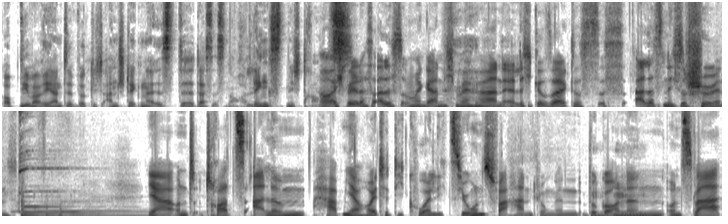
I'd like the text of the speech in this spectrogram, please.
Ob die hm. Variante wirklich ansteckender ist, äh, das ist noch längst nicht raus. Oh, ich will das alles immer gar nicht mehr hören, ehrlich gesagt. Das ist alles nicht so schön. Ja, und trotz allem haben ja heute die Koalitionsverhandlungen begonnen. Mhm. Und zwar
